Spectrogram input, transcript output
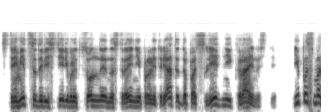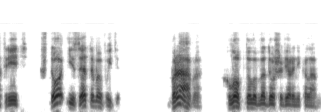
стремится довести революционное настроение пролетариата до последней крайности и посмотреть, что из этого выйдет. «Браво!» — хлопнула в ладоши Вера Николаевна.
